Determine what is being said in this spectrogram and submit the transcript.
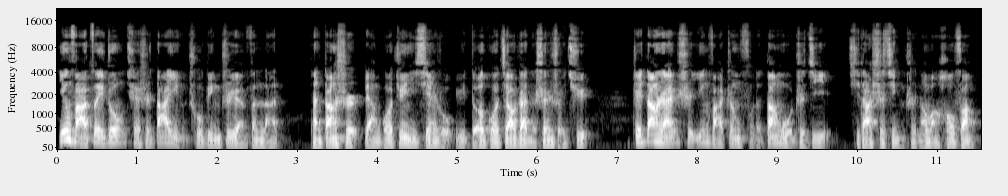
英法最终确实答应出兵支援芬兰，但当时两国均已陷入与德国交战的深水区，这当然是英法政府的当务之急。其他事情只能往后放。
